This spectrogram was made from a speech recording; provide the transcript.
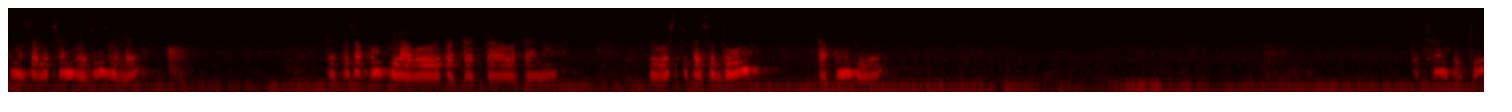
तर मसाला छान भाजून झाला आहे त्यातच आपण फ्लावर बटाटा वाटाणा व्यवस्थित असं धुवून टाकून घेऊया. तर छानपैकी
